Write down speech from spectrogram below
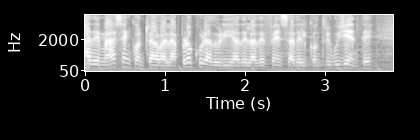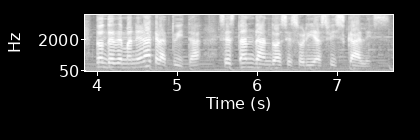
Además, se encontraba la Procuraduría de la Defensa del Contribuyente, donde de manera gratuita se están dando asesorías fiscales.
